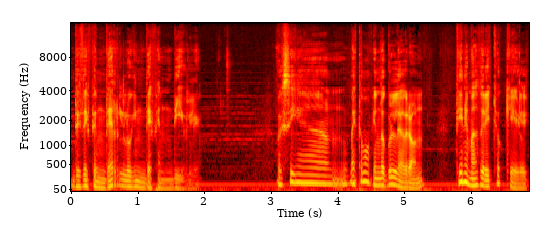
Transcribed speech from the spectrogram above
de defender lo indefendible. O sea, estamos viendo que un ladrón tiene más derechos que el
